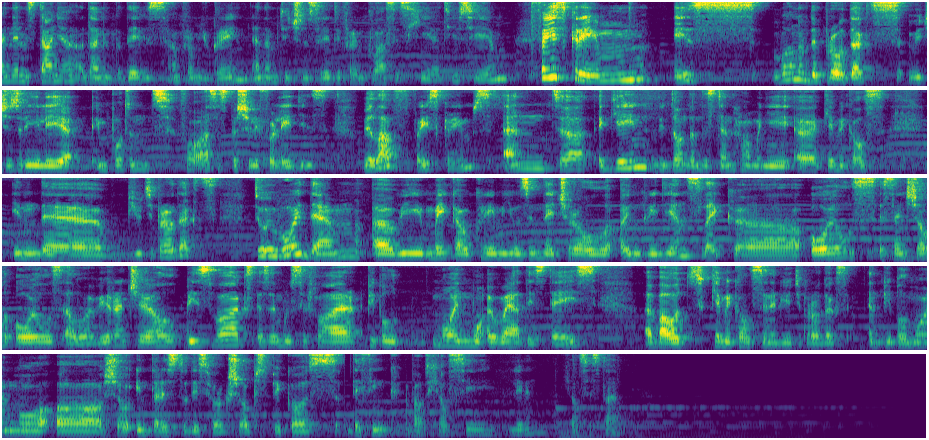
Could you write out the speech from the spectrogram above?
My name is Tanya Adamenko Davis. I'm from Ukraine and I'm teaching three different classes here at UCM. Face cream is one of the products which is really important for us, especially for ladies. We love face creams and uh, again, we don't understand how many uh, chemicals in the beauty products. To avoid them, uh, we make our cream using natural ingredients like uh, oils, essential oils, aloe vera gel, beeswax as emulsifier. People more and more aware these days about chemicals in the beauty products and people more and more uh, show interest to these workshops because they think about healthy living, healthy style.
